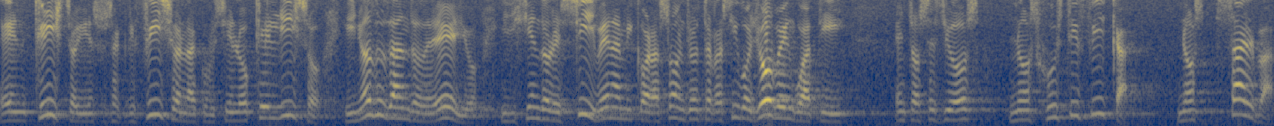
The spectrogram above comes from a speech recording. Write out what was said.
en Cristo y en su sacrificio en la cruz y en lo que Él hizo, y no dudando de ello, y diciéndole, sí, ven a mi corazón, yo te recibo, yo vengo a ti, entonces Dios nos justifica, nos salva,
